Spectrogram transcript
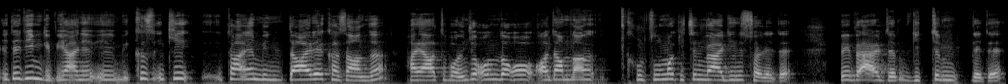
e, dediğim gibi yani e, bir kız iki tane bir daire kazandı hayatı boyunca. Onu da o adamdan kurtulmak için verdiğini söyledi. Ve verdim gittim dedi.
